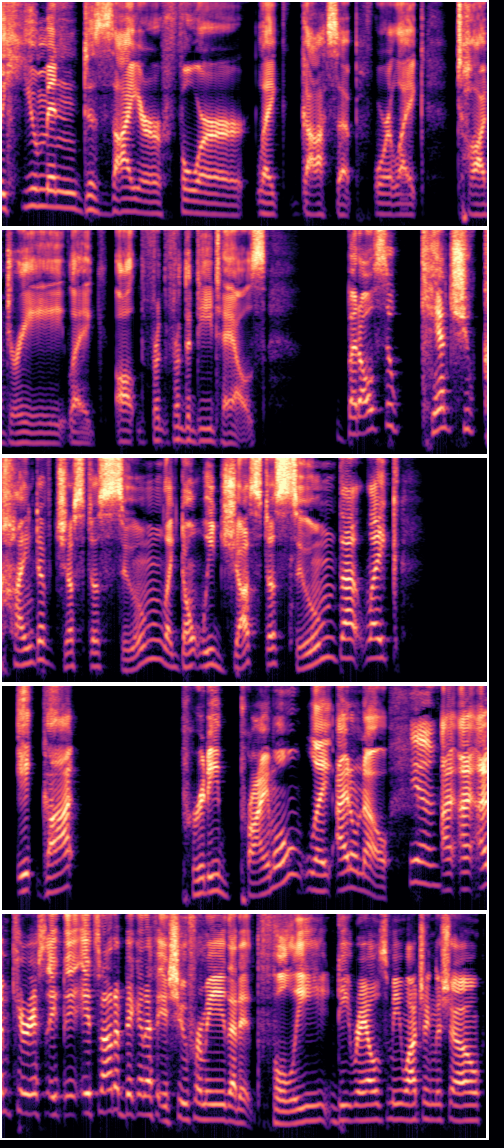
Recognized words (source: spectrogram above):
the human desire for like gossip for like tawdry like all for for the details. But also can't you kind of just assume like don't we just assume that like it got pretty primal like i don't know yeah I, I I'm curious. It, it- it's not a big enough issue for me that it fully derails me watching the show.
